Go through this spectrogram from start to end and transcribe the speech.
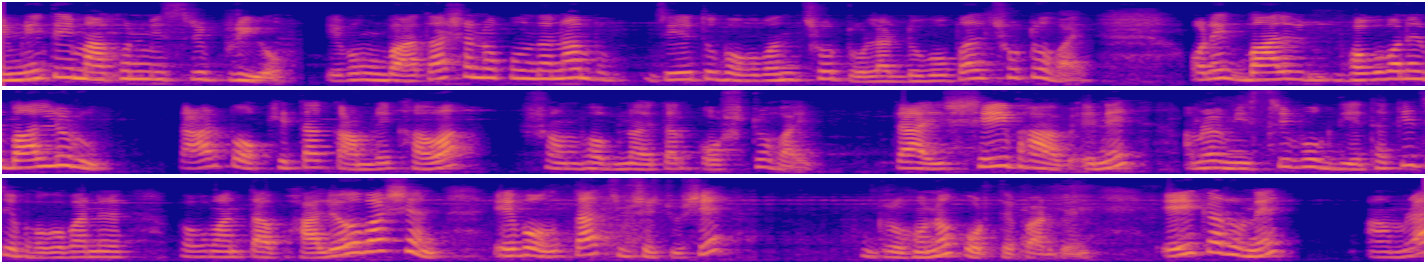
এমনিতেই মাখন মিশ্রি প্রিয় এবং বাতাসা নকুনদানা যেহেতু ভগবান ছোট, লাড্ডু গোপাল ছোট হয়, অনেক বাল, ভগবানের বাল্যরূপ, তার পক্ষে তা কামড়ে খাওয়া সম্ভব নয়, তার কষ্ট হয়। তাই সেই ভাব এনে আমরা মিশ্রি ভোগ দিয়ে থাকি যে ভগবানের, ভগবান তা ভালোবাসেন এবং তা চুষে চুষে গ্রহণও করতে পারবেন। এই কারণে আমরা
